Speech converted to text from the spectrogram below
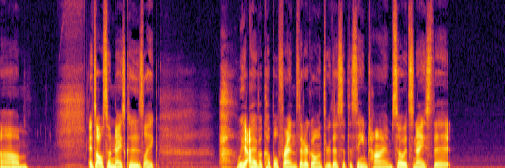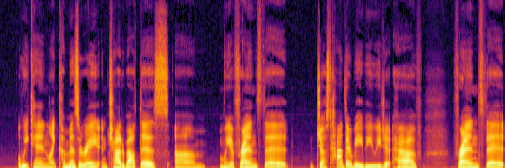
Um, it's also nice because, like, we I have a couple friends that are going through this at the same time, so it's nice that we can like commiserate and chat about this. Um, we have friends that just had their baby. We just have friends that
